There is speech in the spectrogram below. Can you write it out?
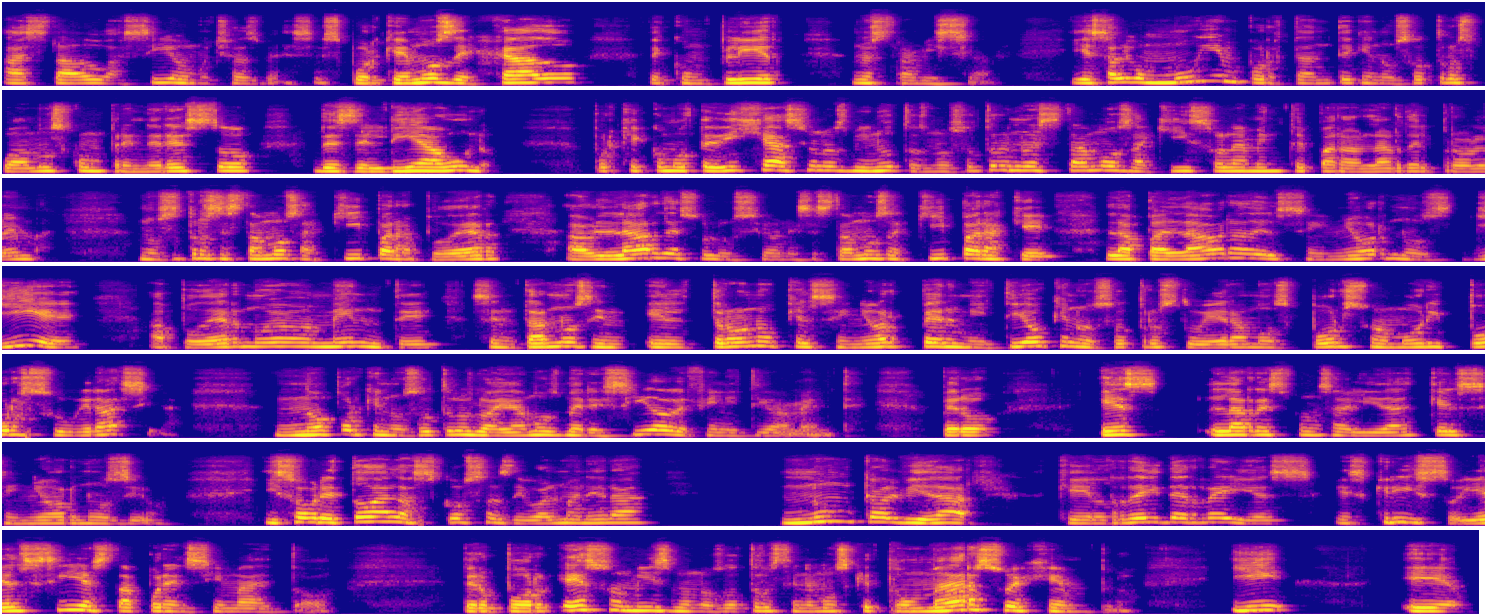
ha estado vacío muchas veces porque hemos dejado de cumplir nuestra misión. Y es algo muy importante que nosotros podamos comprender esto desde el día uno, porque como te dije hace unos minutos, nosotros no estamos aquí solamente para hablar del problema, nosotros estamos aquí para poder hablar de soluciones, estamos aquí para que la palabra del Señor nos guíe a poder nuevamente sentarnos en el trono que el Señor permitió que nosotros tuviéramos por su amor y por su gracia, no porque nosotros lo hayamos merecido definitivamente, pero es la responsabilidad que el Señor nos dio. Y sobre todas las cosas, de igual manera, nunca olvidar que el Rey de Reyes es Cristo y Él sí está por encima de todo. Pero por eso mismo nosotros tenemos que tomar su ejemplo y eh,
